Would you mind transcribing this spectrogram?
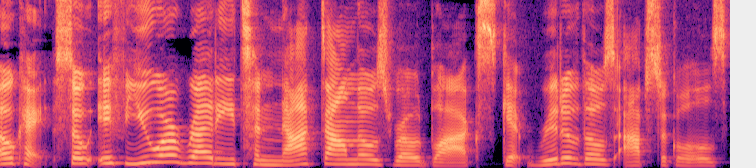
Okay, so if you are ready to knock down those roadblocks, get rid of those obstacles,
